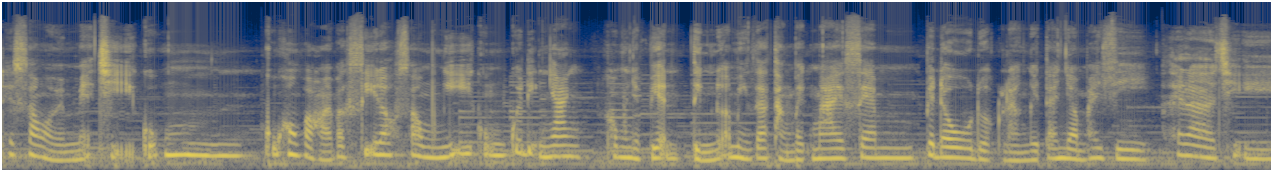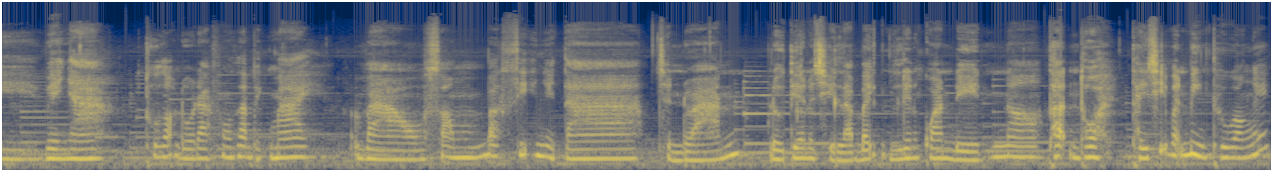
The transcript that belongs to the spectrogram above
Thế xong rồi mẹ chị cũng cũng không vào hỏi bác sĩ đâu. Xong nghĩ cũng quyết định nhanh, không nhập viện. Tính nữa mình ra thẳng bạch mai xem biết đâu được là người ta nhầm hay gì. Thế là chị về nhà, thu dọn đồ đạc xong ra bạch mai vào xong bác sĩ người ta chẩn đoán, đầu tiên là chỉ là bệnh liên quan đến ờ, thận thôi, thấy chị vẫn bình thường ấy,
